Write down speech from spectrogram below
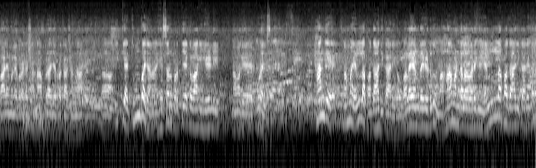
ಬಾಳೆಮಲೆ ಪ್ರಕಾಶಣ್ಣ, ಅಬ್ರಾಜ ಪ್ರಕಾಶಣ್ಣ ಇತ್ಯಾದಿ ತುಂಬ ಜನ ಹೆಸರು ಪ್ರತ್ಯೇಕವಾಗಿ ಹೇಳಿ ನಮಗೆ ಪೂರೈಸಿದ್ದಾರೆ ಹಾಗೆ ನಮ್ಮ ಎಲ್ಲ ಪದಾಧಿಕಾರಿಗಳು ವಲಯದಿಂದ ಹಿಡಿದು ಮಹಾಮಂಡಲವರೆಗೆ ಎಲ್ಲ ಪದಾಧಿಕಾರಿಗಳ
